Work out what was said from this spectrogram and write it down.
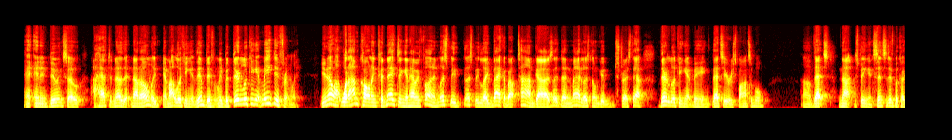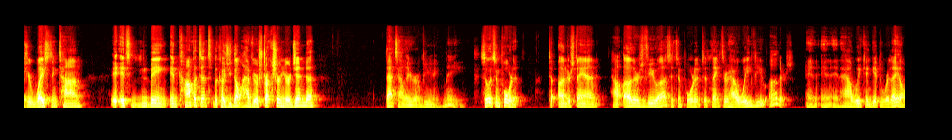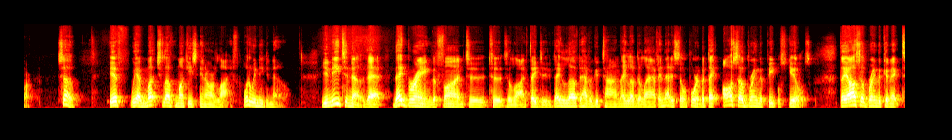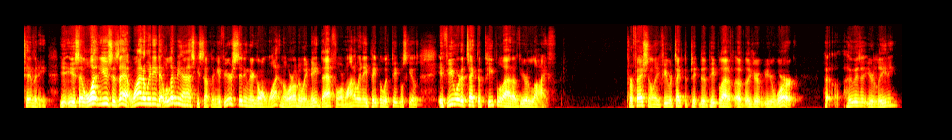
And, and, in doing so, I have to know that not only am I looking at them differently, but they're looking at me differently. You know what I'm calling connecting and having fun, and let's be let's be laid back about time, guys. It doesn't matter. Let's don't get stressed out. They're looking at being that's irresponsible. Uh, that's not just being insensitive because you're wasting time. It's being incompetent because you don't have your structure and your agenda. That's how they are viewing me. So it's important to understand how others view us. It's important to think through how we view others and, and, and how we can get to where they are. So, if we have much loved monkeys in our life, what do we need to know? You need to know that they bring the fun to, to, to life. They do. They love to have a good time. They love to laugh. And that is so important. But they also bring the people skills. They also bring the connectivity. You, you say, well, what use is that? Why do we need that? Well, let me ask you something. If you're sitting there going, what in the world do we need that for? Why do we need people with people skills? If you were to take the people out of your life, professionally, if you were to take the, the people out of, of your, your work, who is it you're leading?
